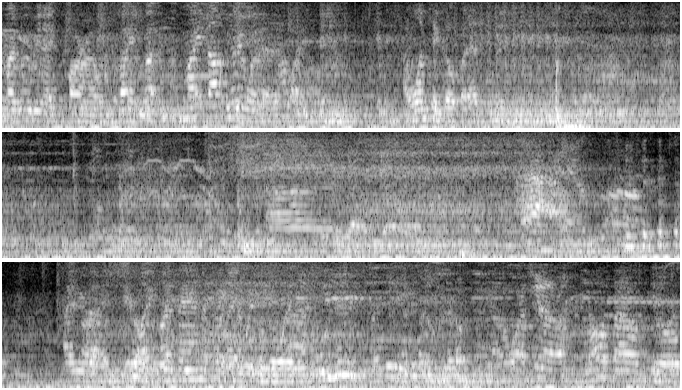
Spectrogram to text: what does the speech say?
To my movie night tomorrow. Might, might, might not be doing it. I want to go, but I have to leave. I do that. It might, my fan, How about the old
